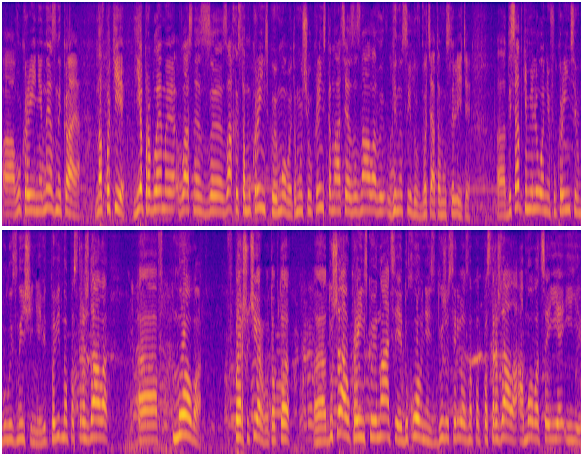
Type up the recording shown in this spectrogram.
в Україні не зникає. Навпаки, є проблеми власне з захистом української мови, тому що українська нація зазнала геноциду в 20 столітті. Десятки мільйонів українців були знищені. Відповідно, постраждала мова першу чергу. Тобто е, душа української нації, духовність дуже серйозно постраждала, а мова це є і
